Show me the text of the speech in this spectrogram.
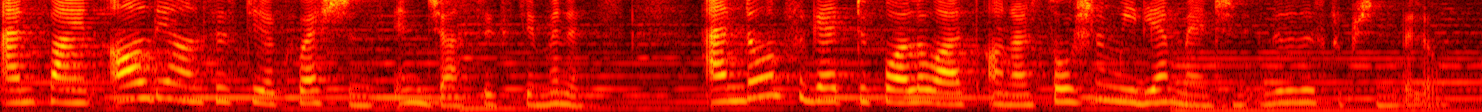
and find all the answers to your questions in just 60 minutes. And don't forget to follow us on our social media mentioned in the description below.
